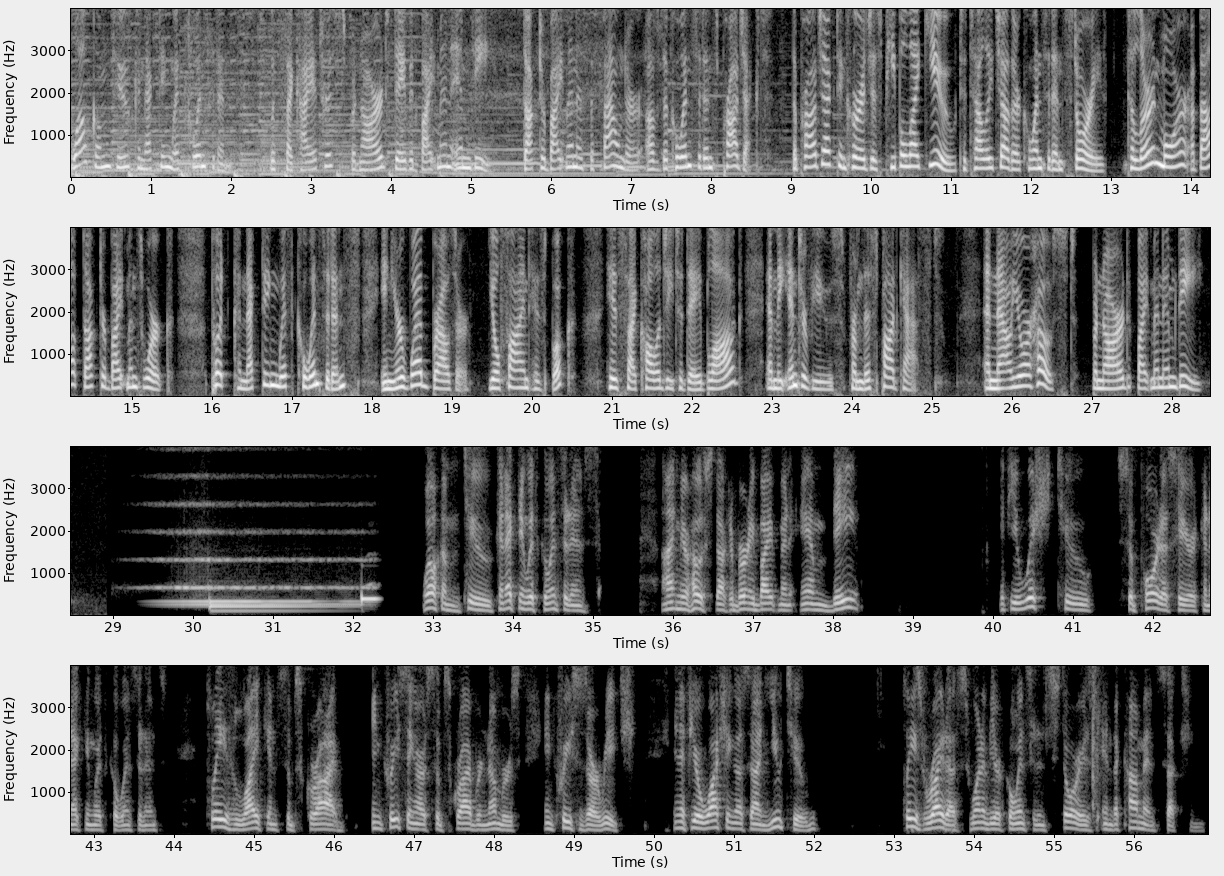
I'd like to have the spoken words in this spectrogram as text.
Welcome to Connecting with Coincidence with psychiatrist Bernard David Beitman, MD. Dr. Beitman is the founder of the Coincidence Project. The project encourages people like you to tell each other coincidence stories. To learn more about Dr. Beitman's work, put Connecting with Coincidence in your web browser. You'll find his book, his Psychology Today blog, and the interviews from this podcast. And now, your host, Bernard Beitman, MD. Welcome to Connecting with Coincidence. I'm your host, Dr. Bernie Beitman, MD. If you wish to support us here at Connecting with Coincidence, please like and subscribe. Increasing our subscriber numbers increases our reach. And if you're watching us on YouTube, please write us one of your coincidence stories in the comments section.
